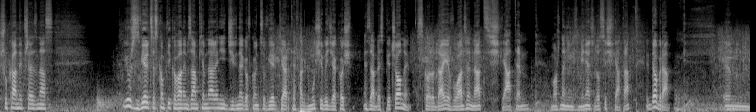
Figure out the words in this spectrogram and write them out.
szukany przez nas. Już z wielce skomplikowanym zamkiem, no ale nic dziwnego, w końcu wielki artefakt musi być jakoś zabezpieczony, skoro daje władzę nad światem. Można nim zmieniać losy świata. Dobra, Ym,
